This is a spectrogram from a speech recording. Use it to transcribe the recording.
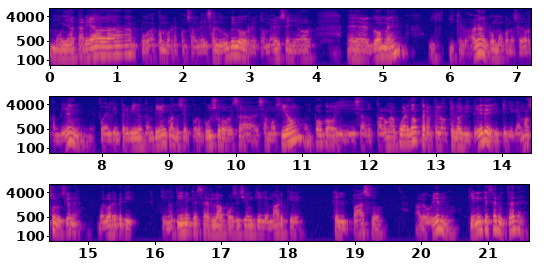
muy atareada, pues como responsable de salud, que lo retome el señor eh, Gómez y, que lo haga como conocedor también. Fue el que intervino también cuando se propuso esa, esa moción un poco y se adoptaron acuerdos, pero que lo, que lo lidere y que lleguemos a soluciones. Vuelvo a repetir, que no tiene que ser la oposición quien le marque el paso al gobierno. Tienen que ser ustedes,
